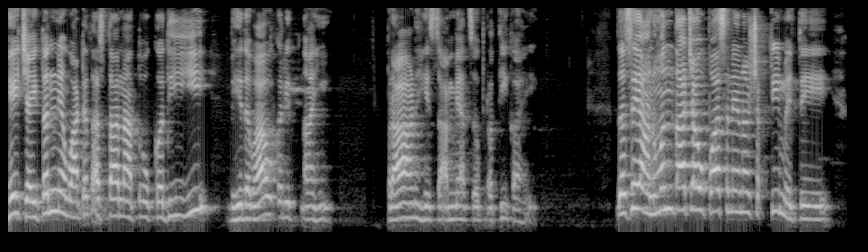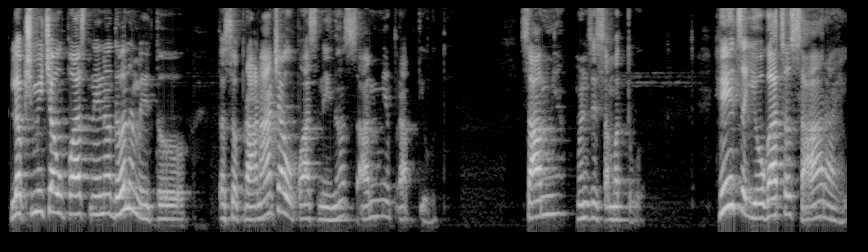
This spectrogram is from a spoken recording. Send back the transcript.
हे चैतन्य वाटत असताना तो कधीही भेदभाव करीत नाही. प्राण हे साम्याचं प्रतीक आहे. जसे हनुमंताच्या उपासनेनं शक्ती मिळते लक्ष्मीच्या उपासनेनं धन मिळतं तसं प्राणाच्या उपासनेनं साम्य प्राप्ती होते. साम्य म्हणजे समत्व. हेच योगाचं सार आहे.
